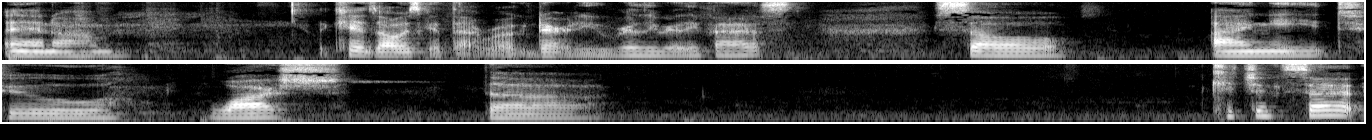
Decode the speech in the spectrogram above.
And um, the kids always get that rug dirty really, really fast. So I need to wash the kitchen set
